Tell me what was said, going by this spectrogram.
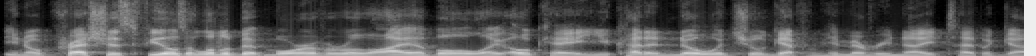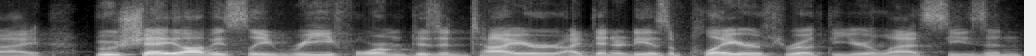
you know, Precious feels a little bit more of a reliable, like, okay, you kind of know what you'll get from him every night type of guy. Boucher obviously reformed his entire identity as a player throughout the year last season.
